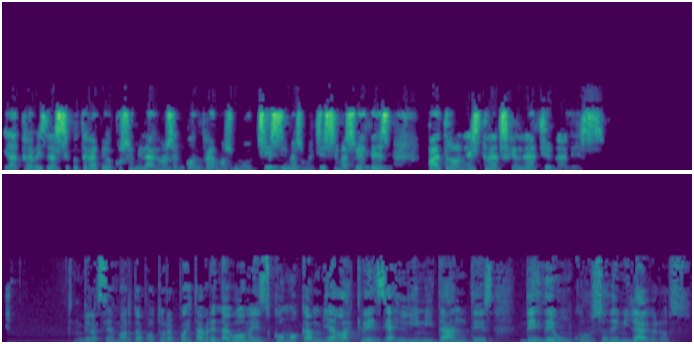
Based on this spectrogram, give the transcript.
la, a través de la psicoterapia del curso de milagros encontramos muchísimas, muchísimas veces patrones transgeneracionales. Gracias Marta por tu respuesta. Brenda Gómez, ¿cómo cambiar las creencias limitantes desde un curso de milagros?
